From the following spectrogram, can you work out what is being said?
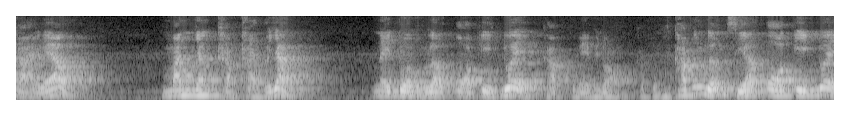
ถ่ายแล้ว มันยังขับถ่ายพยาธิในตัวของเราออกอีกด้วยครับพ่อแม่พี่น้องครับผมขับน้ำเหลืองเสียออกอีกด้วย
